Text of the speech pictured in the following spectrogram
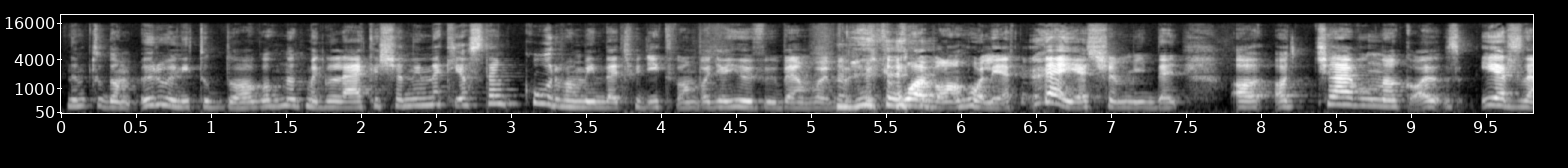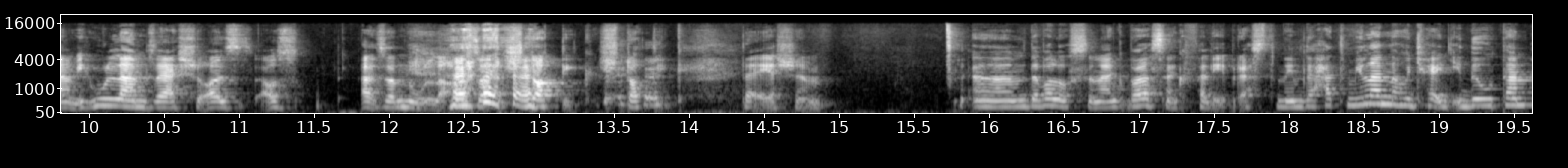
nem tudom, örülni tud dolgoknak, meg lelkesedni neki, aztán kurva mindegy, hogy itt van, vagy a jövőben, vagy, vagy hogy hol van, hol ér. Teljesen mindegy. A, a csávónak az érzelmi hullámzása az, az, az a nulla, az a statik, statik. Teljesen. De valószínűleg, valószínűleg felébreszteném. De hát mi lenne, hogyha egy idő után,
